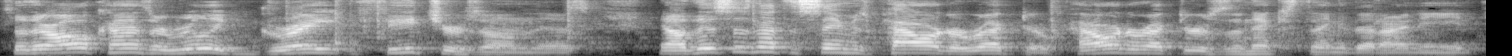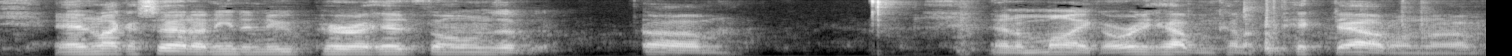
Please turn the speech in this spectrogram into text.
So there are all kinds of really great features on this. Now this is not the same as PowerDirector. Power Director is the next thing that I need. And like I said, I need a new pair of headphones. Um, and a mic. I already have them kind of picked out on um,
